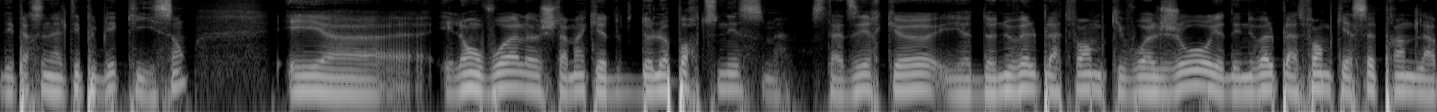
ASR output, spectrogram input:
des, personnalités publiques qui y sont. Et, euh, là, on voit justement qu'il y a de, l'opportunisme, c'est-à-dire qu'il y a de nouvelles plateformes qui voient le jour, il y a des nouvelles plateformes qui essaient de prendre la,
